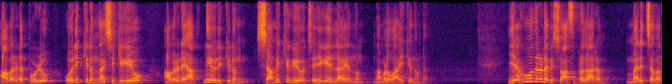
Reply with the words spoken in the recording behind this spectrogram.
അവരുടെ പുഴു ഒരിക്കലും നശിക്കുകയോ അവരുടെ അഗ്നി ഒരിക്കലും ശമിക്കുകയോ ചെയ്യുകയില്ല എന്നും നമ്മൾ വായിക്കുന്നുണ്ട്. യഹൂദരുടെ വിശ്വാസപ്രകാരം മരിച്ചവർ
